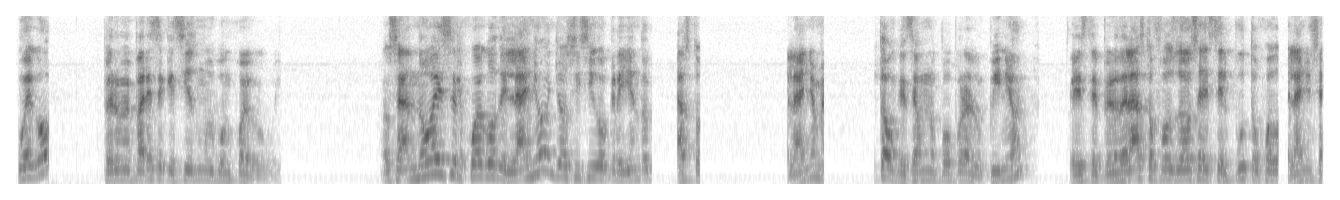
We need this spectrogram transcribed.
juego, pero me parece que sí es muy buen juego, güey. O sea, no es el juego del año, yo sí sigo creyendo que Last of Us del año, me aunque sea un popular opinion, este, pero The Last of Us 2 es el puto juego del año, o sea,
